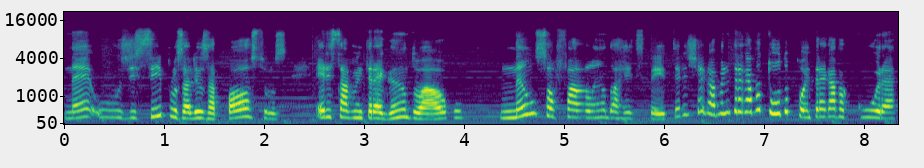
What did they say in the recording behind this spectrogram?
né? Os discípulos ali, os apóstolos, eles estavam entregando algo, não só falando a respeito, eles chegavam, e entregavam tudo, pô, entregava cura,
